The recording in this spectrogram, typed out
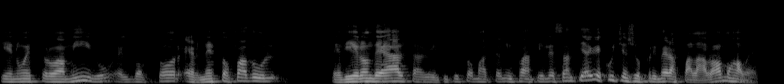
que nuestro amigo, el doctor Ernesto Fadul, le dieron de alta del Instituto Materno Infantil de Santiago. Escuchen sus primeras palabras. Vamos a ver.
